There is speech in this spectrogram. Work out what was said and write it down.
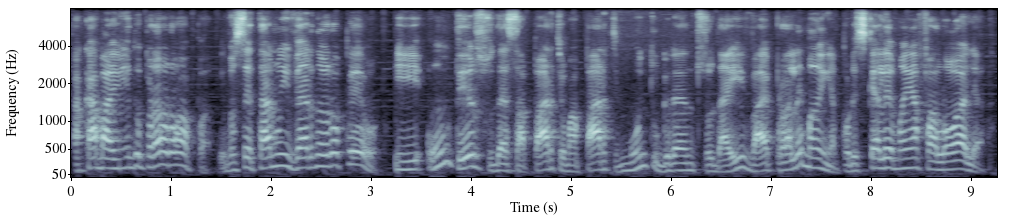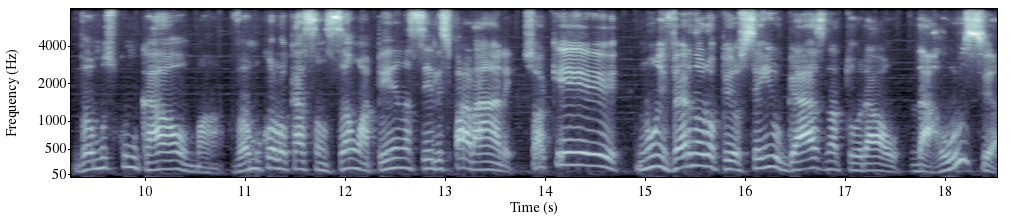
acaba indo para a Europa. E você está no inverno europeu. E um terço dessa parte, uma parte muito grande disso daí, vai para a Alemanha. Por isso que a Alemanha falou: olha, vamos com calma, vamos colocar sanção apenas se eles pararem. Só que no inverno europeu, sem o gás natural da Rússia,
